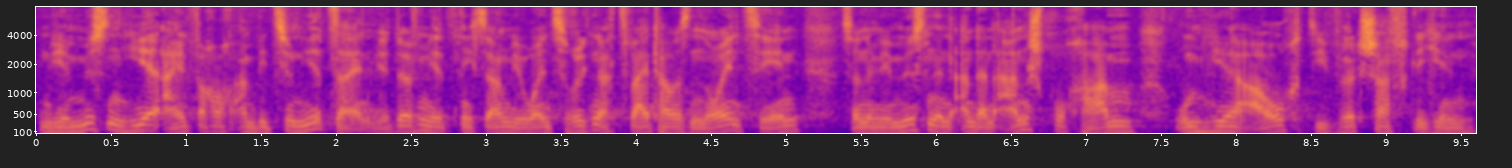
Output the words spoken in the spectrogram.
Und wir müssen hier einfach auch ambitioniert sein. Wir dürfen jetzt nicht sagen, wir wollen zurück nach 2019, sondern wir müssen einen anderen Anspruch haben, um hier auch die wirtschaftlichen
